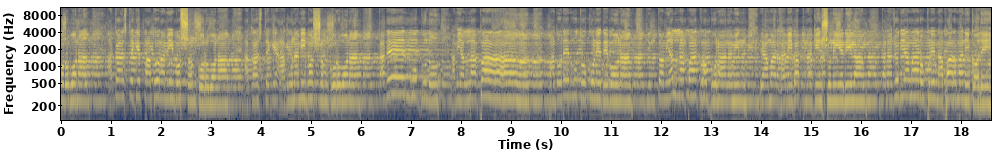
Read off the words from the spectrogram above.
করব না। আকাশ থেকে পাথর আমি বর্ষণ করব না। আকাশ থেকে আগুন আমি বর্ষণ করব না। তাদের মুখগুলো আমি আল্লাহ পাক পাথরের মতো করে দেব না। কিন্তু আমি আল্লাহ পাক রব্বুল আলামিন আমার হাবিব আপনাকে শুনিয়ে দিলাম। তারা যদি আমার উপরে নাফারমানি করে,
